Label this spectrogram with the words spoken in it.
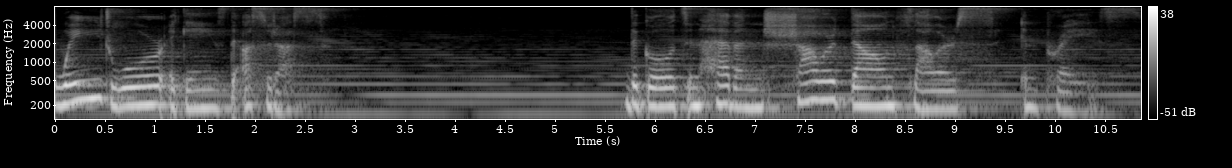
wage war against the Asuras. The gods in heaven showered down flowers in praise.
